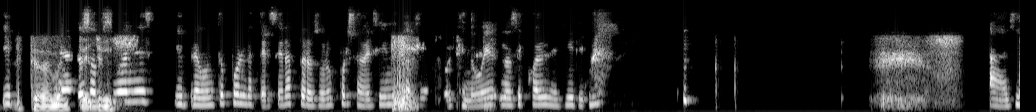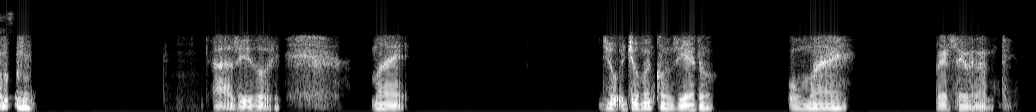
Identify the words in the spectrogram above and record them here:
Y me dan dos yo, opciones y pregunto por la tercera, pero solo por saber si hay una tercera, porque no, no sé cuál elegir. Ah, sí, sí. Ah, sí, soy. Mae, yo, yo me considero un mae perseverante.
